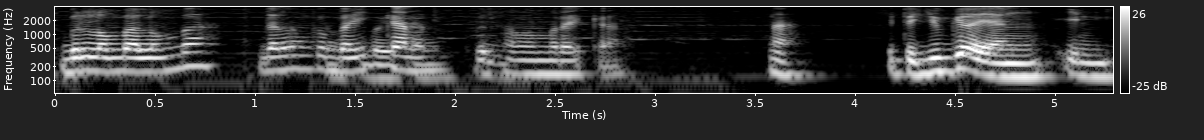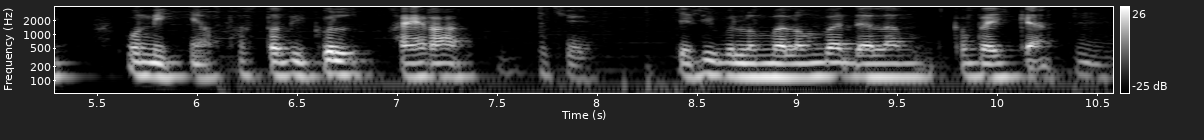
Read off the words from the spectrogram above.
berlomba-lomba dalam kebaikan, Kebaikan. bersama mereka. Nah, itu juga yang ini uniknya fastabikul khairat. Oke. Jadi berlomba-lomba dalam kebaikan, Hmm.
